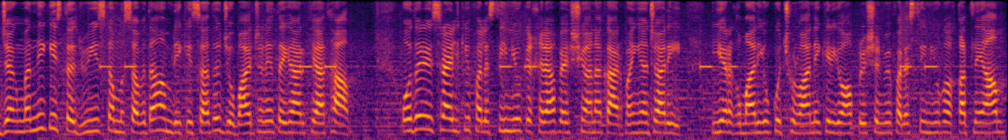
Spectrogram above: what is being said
जंगबंदी की इस तजवीज़ का मुसवदा अमरीकी सदर जो बाइडन ने तैयार किया था। उधर इसराइल की फ़लस्तियों के खिलाफ एशियाना कार्रवाइयाँ जारी। यरगमारियों को छुड़वाने के लिए ऑपरेशन में फ़लस्तियों का कत्लेआम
